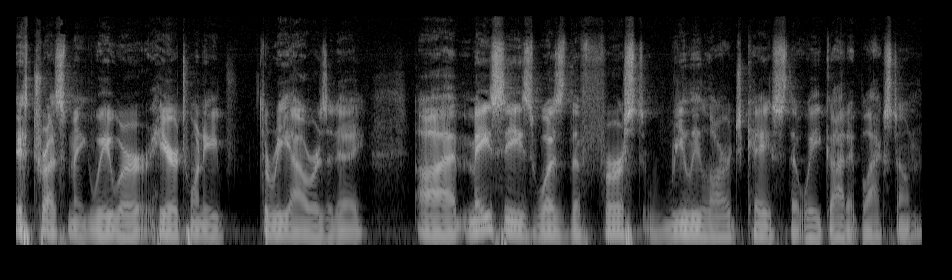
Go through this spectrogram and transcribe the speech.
trust me, we were here 23 hours a day. Uh, Macy's was the first really large case that we got at Blackstone.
